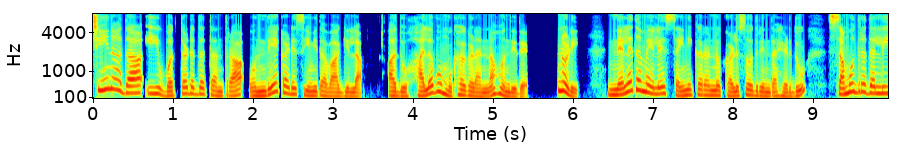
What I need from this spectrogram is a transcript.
ಚೀನಾದ ಈ ಒತ್ತಡದ ತಂತ್ರ ಒಂದೇ ಕಡೆ ಸೀಮಿತವಾಗಿಲ್ಲ, ಅದು ಹಲವು ಮುಖಗಳನ್ನ ಹೊಂದಿದೆ. ನೋಡಿ, ನೆಲದ ಮೇಲೆ ಸೈನಿಕರನ್ನು ಕಳಿಸೋದ್ರಿಂದ ಹಿಡಿದು ಸಮುದ್ರದಲ್ಲಿ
